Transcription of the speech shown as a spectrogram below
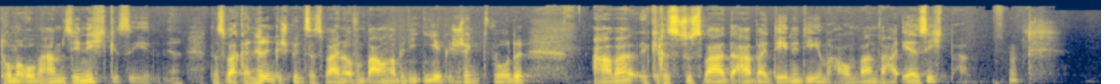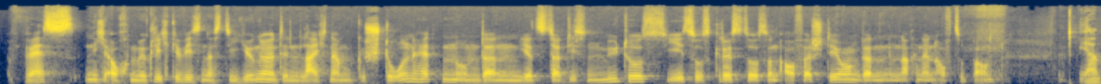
drumherum haben sie nicht gesehen. Das war kein Hirngespinst, das war eine Offenbarung, aber die ihr geschenkt wurde. Aber Christus war da, bei denen, die im Raum waren, war er sichtbar. Hm. Wäre es nicht auch möglich gewesen, dass die Jünger den Leichnam gestohlen hätten, um dann jetzt da diesen Mythos Jesus Christus und Auferstehung dann im Nachhinein aufzubauen? Ja,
